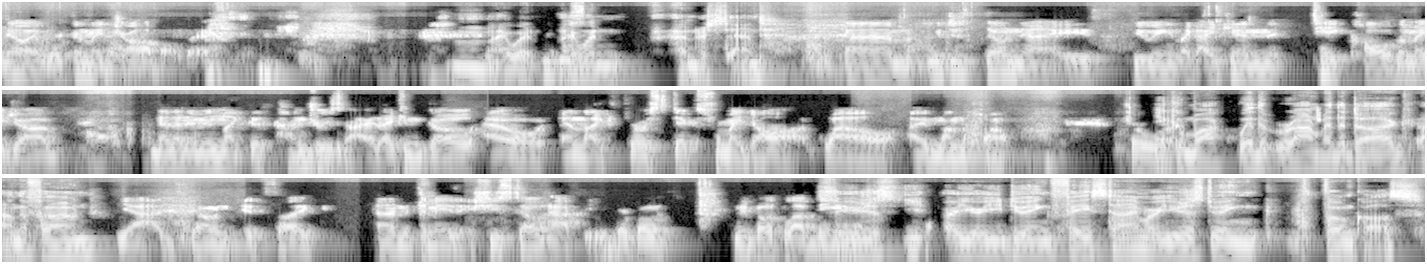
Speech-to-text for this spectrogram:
No, I worked on my job all day. Hmm, I would. I wouldn't understand. um, which is so nice. Doing like I can take calls on my job now that I'm in like this countryside. I can go out and like throw sticks for my dog while I'm on the phone. You can walk with around with a dog on the phone. yeah, it's, so it's like um, it's amazing. She's so happy. We're both we both love being. So you're just you, are you are you doing FaceTime or are you just doing phone calls?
